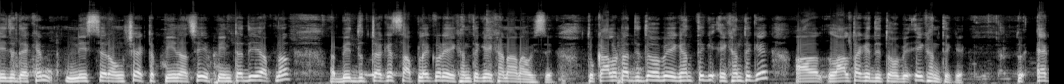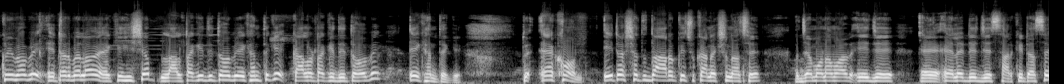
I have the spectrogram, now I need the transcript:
এই যে দেখেন, নিচের অংশে একটা পিন আছে। এই পিনটা দিয়ে আপনার বিদ্যুৎটাকে সাপ্লাই করে এখান থেকে এখানে আনা হয়েছে। তো কালোটা দিতে হবে এখান থেকে এখান থেকে, আর লালটাকে দিতে হবে এখান থেকে। তো একইভাবে এটার বেলাও একই হিসাব, লালটাকে দিতে হবে এখান থেকে, কালোটাকে দিতে হবে এখান থেকে। তো এখন এটার সাথে তো আরও কিছু কানেকশন আছে। যেমন আমার এই যে এলইডি যে সার্কিট আছে,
